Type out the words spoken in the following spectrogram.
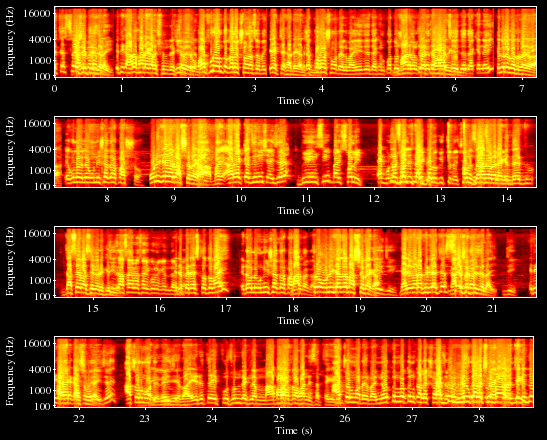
আছে গাড়ি 66 ভাড়া জেলায় free। এদিকে আরও খাটে কালেকশন জি ভাই অফুরন্ত কালেকশন আছে ভাই। একটা খাটে এটা কলস মডেল ভাই। এই যে দেখেন কত সুন্দর মাত্র করে দেওয়া আছে এই যে দেখেন এই। এগুলো কত টাকা এগুলো হলো উনিশ হাজার পাঁচশো। 19500 টাকা। হ্যাঁ ভাই আর একটা জিনিস এই যে দুই ইঞ্চি বাই সলিড একদম কোনো solid ডিপ নাই থাকবে। কোনো কিছু নেই কোনো সম্পূর্ণ হবে না কিন্তু যাচাই বাছাই করে জি যাচাই বাছাই করে কিনতে এটা হবে। প্রাইস কত ভাই? এটা হলো উনিশ হাজার পাঁচশো টাকা। মাত্র 19500 টাকা। জি, জি। গাড়ি ভাড়া ফিরে আছে 66 জেলায়। জি। এদিকে আর আরেকটা একটা আছে ভাই। ভাই। এই যে আচল মডেল এই এই যে যে। ভাই এটা তো এই প্রথম দেখলাম মা বাবা দোয়া ফার্নিচার থেকে। আচল মডেল ভাই নতুন নতুন কালেকশন একদম নিউ কালেকশন পাওয়া যাচ্ছে কিন্তু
